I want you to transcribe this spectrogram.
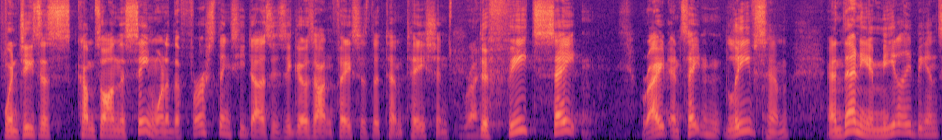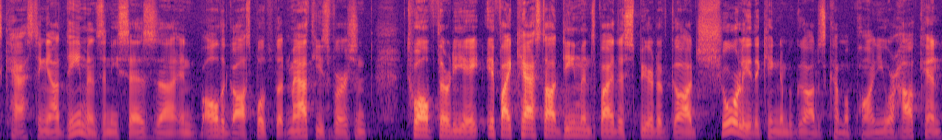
When Jesus comes on the scene, one of the first things he does is he goes out and faces the temptation, right. defeats Satan right? And Satan leaves him, and then he immediately begins casting out demons. And he says uh, in all the Gospels, but Matthew's version, 1238, if I cast out demons by the Spirit of God, surely the kingdom of God has come upon you. Or how can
